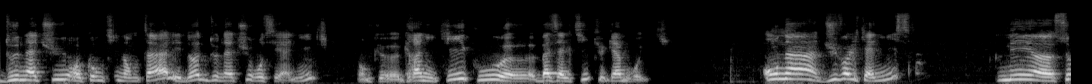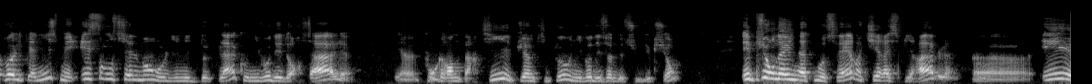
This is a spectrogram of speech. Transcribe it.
de nature continentale et d'autres de nature océanique, donc granitique ou basaltique gabbroïque. On a du volcanisme, mais ce volcanisme est essentiellement aux limites de plaques, au niveau des dorsales, pour grande partie, et puis un petit peu au niveau des zones de subduction. Et puis on a une atmosphère qui est respirable et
